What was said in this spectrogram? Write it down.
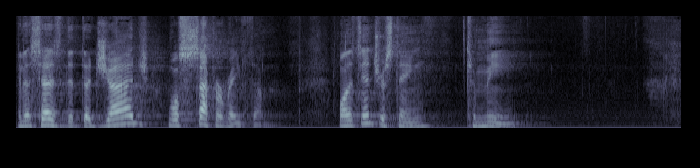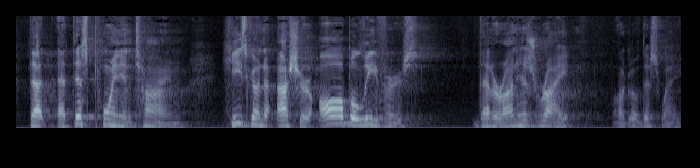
And it says that the judge will separate them. Well, it's interesting to me that at this point in time, he's going to usher all believers that are on his right, I'll go this way,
